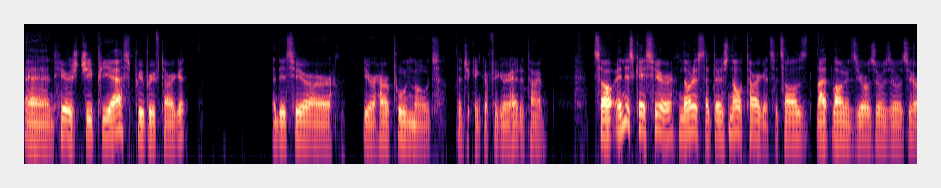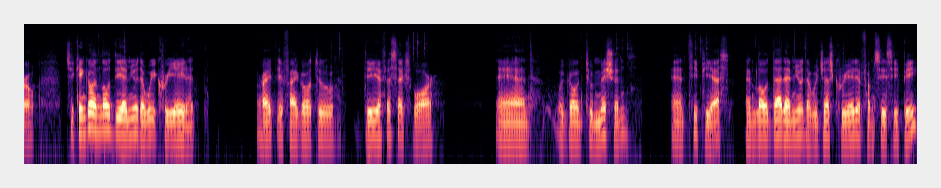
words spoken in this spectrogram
and here's GPS pre-brief target, and these here are your harpoon modes that you can configure ahead of time. So in this case here, notice that there's no targets. It's all that long as 0000. So you can go and load the MU that we created. Right? If I go to DFSX War and we go into mission and TPS and load that MU that we just created from CCP.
